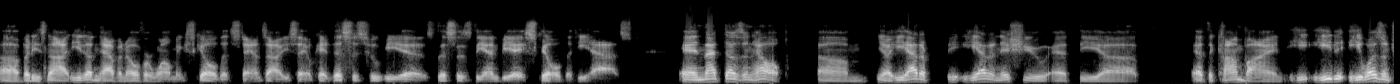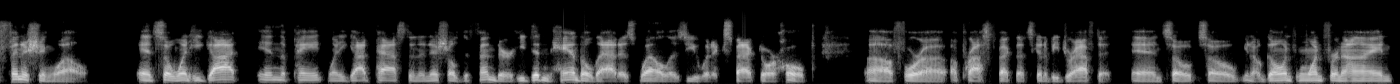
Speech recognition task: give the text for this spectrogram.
uh, but he's not. He doesn't have an overwhelming skill that stands out. You say, okay, this is who he is. This is the NBA skill that he has, and that doesn't help um, you know, he had a he had an issue at the uh, at the combine. He he he wasn't finishing well, and so when he got in the paint, when he got past an initial defender, he didn't handle that as well as you would expect or hope uh, for a, a, prospect that's going to be drafted. And so so you know, going from one for nine.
